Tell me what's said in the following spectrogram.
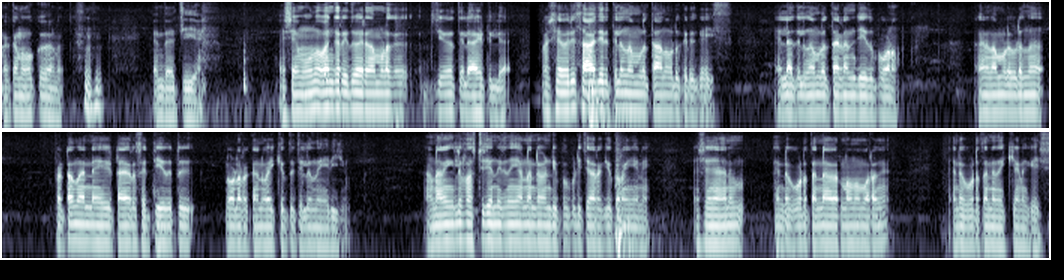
ഒക്കെ നോക്കുകയാണ്. എന്താ ചെയ്യുക പക്ഷേ മൂന്ന് പഞ്ചർ ഇതുവരെ നമ്മൾക്ക് ജീവിതത്തിലായിട്ടില്ല. പക്ഷേ ഒരു സാഹചര്യത്തിൽ നമ്മൾ താന്നു കൊടുക്കരുത് ഗൈസ് എല്ലാത്തിലും നമ്മൾ തരണം ചെയ്ത് പോകണം അങ്ങനെ നമ്മളിവിടുന്ന് പെട്ടെന്ന് തന്നെ ഈ ടയർ സെറ്റ് ചെയ്തിട്ട് ലോഡ് ഇറക്കാൻ വൈക്കത്ത് ചെല്ലുന്നതായിരിക്കും. അണ്ണനെങ്കിൽ ഫസ്റ്റ് ചെന്നിരുന്ന ഈ അണ്ണന്റെ വണ്ടി ഇപ്പോൾ പിടിച്ച് ഇറക്കി തുടങ്ങിയേനെ. പക്ഷേ ഞാനും എന്റെ കൂടെ തന്നെ വരണമെന്ന് പറഞ്ഞ് എന്റെ കൂടെ തന്നെ നിൽക്കുകയാണ് കേസ്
